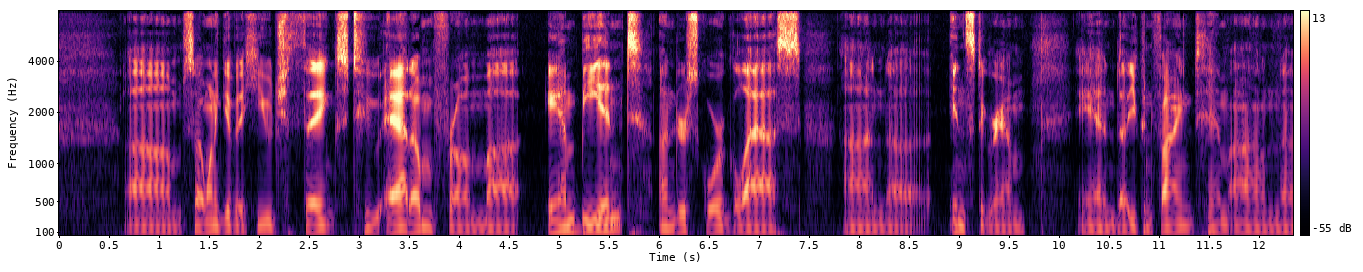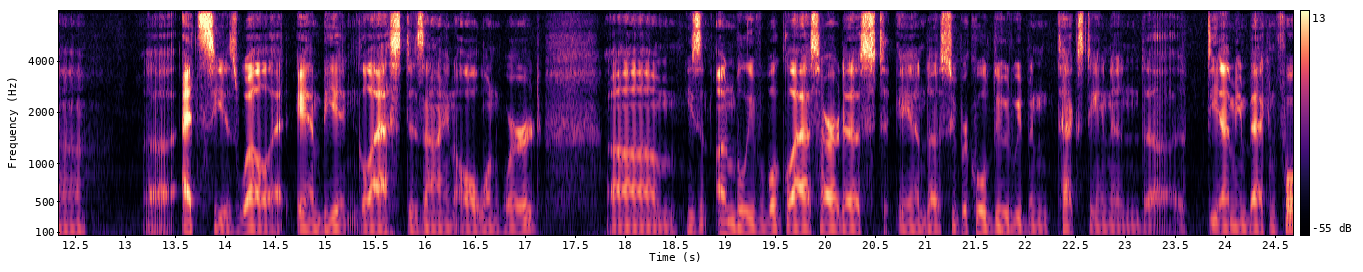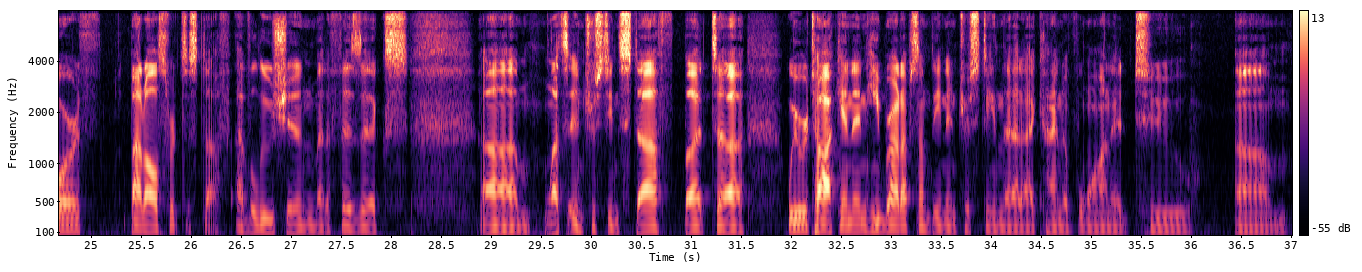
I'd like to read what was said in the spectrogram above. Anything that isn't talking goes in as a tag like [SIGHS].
Um, so I want to give a huge thanks to Adam from uh, ambient underscore glass on uh, Instagram, and uh, you can find him on uh, uh, Etsy as well at ambient glass design, all one word. Um, he's an unbelievable glass artist and a super cool dude. We've been texting and uh, DMing back and forth about all sorts of stuff evolution, metaphysics, um, lots of interesting stuff. But uh, we were talking, and he brought up something interesting that I kind of wanted to. Um,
